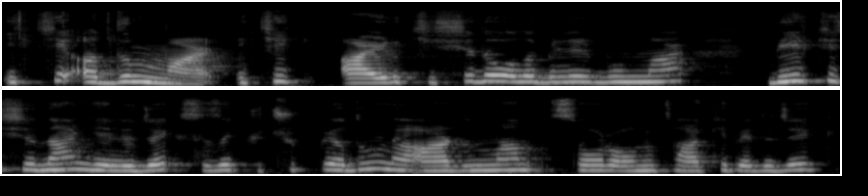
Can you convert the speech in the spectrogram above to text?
iki adım var. İki ayrı kişi de olabilir bunlar. Bir kişiden gelecek size küçük bir adım ve ardından sonra onu takip edecek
